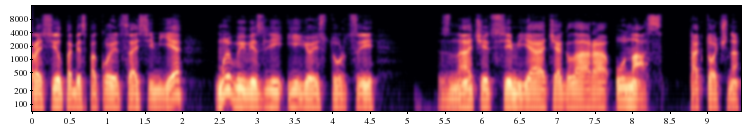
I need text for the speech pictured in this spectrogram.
просил побеспокоиться о семье, мы вывезли ее из Турции. Значит, семья Чаглара у нас. Так точно.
